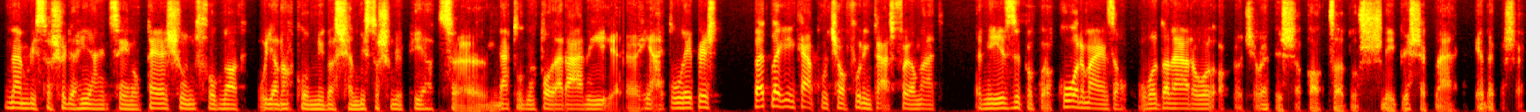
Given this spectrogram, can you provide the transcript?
nem biztos, hogy a hiánycélok teljesülni fognak, ugyanakkor még az sem biztos, hogy a piac ne tudna tolerálni hiánytúlépést. Tehát leginkább, hogyha a forint árfolyamát nézzük, akkor a kormányzat oldaláról a költségvetéssel kapcsolatos lépések lehetnek érdekesek.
